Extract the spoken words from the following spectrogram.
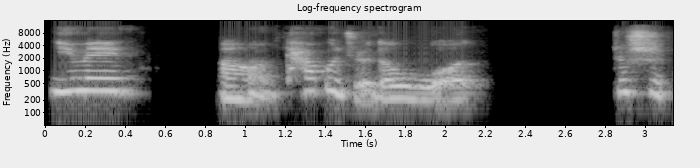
因为嗯，他会觉得我就是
